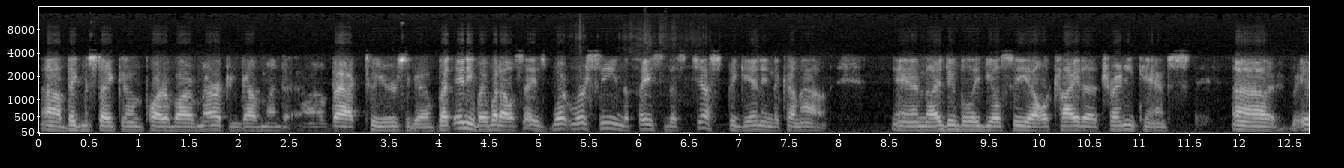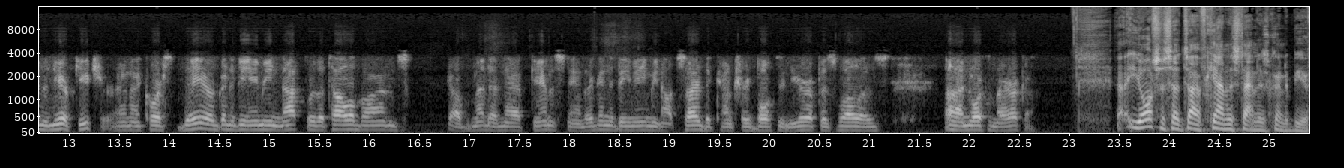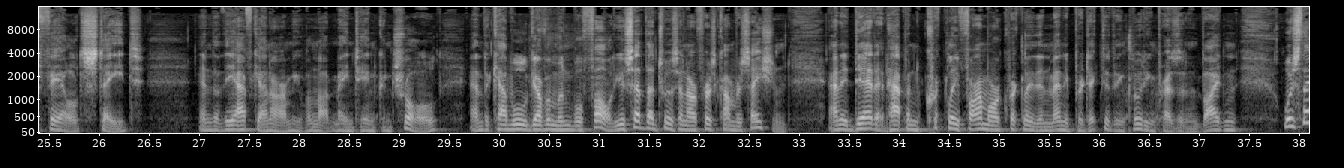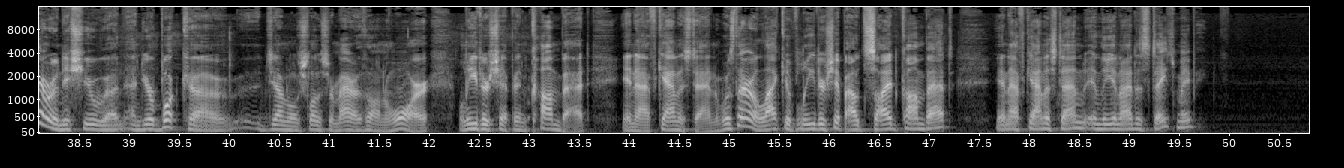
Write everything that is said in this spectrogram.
Uh, big mistake on part of our American government uh, back two years ago. But anyway, what I'll say is what we're seeing the face of this just beginning to come out. And I do believe you'll see Al Qaeda training camps uh, in the near future. And of course, they are going to be aiming not for the Taliban's government in Afghanistan. They're going to be aiming outside the country, both in Europe as well as uh, North America. Uh, you also said Afghanistan is going to be a failed state and that the Afghan army will not maintain control and the Kabul government will fall. You said that to us in our first conversation, and it did. It happened quickly, far more quickly than many predicted, including President Biden. Was there an issue, uh, and your book, uh, General Schloesser Marathon War Leadership in Combat in Afghanistan, was there a lack of leadership outside combat in Afghanistan in the United States, maybe?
